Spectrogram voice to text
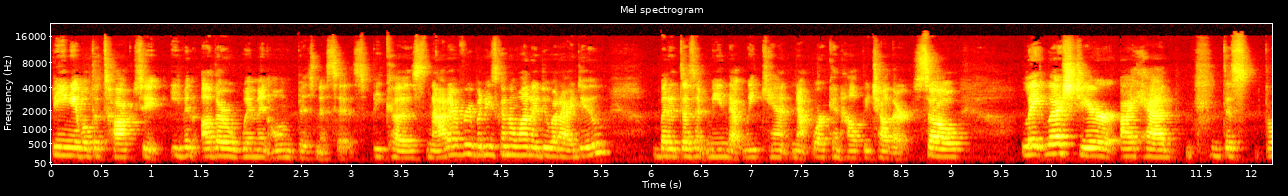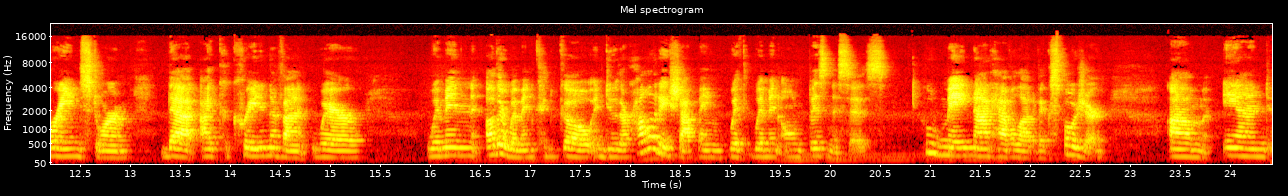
being able to talk to even other women owned businesses because not everybody's going to want to do what I do, but it doesn't mean that we can't network and help each other. So, late last year, I had this brainstorm that I could create an event where women, other women, could go and do their holiday shopping with women owned businesses who may not have a lot of exposure. Um, and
